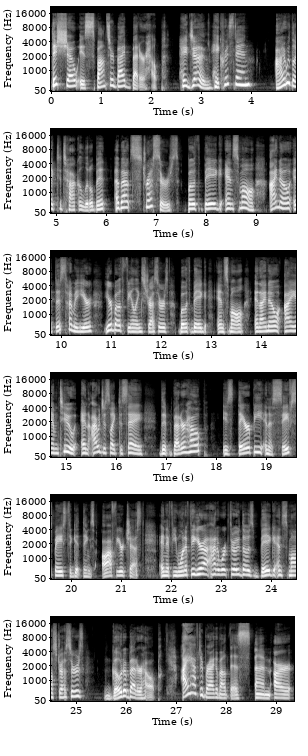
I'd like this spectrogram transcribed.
This show is sponsored by BetterHelp. Hey, Jen, Hey, Kristin. I would like to talk a little bit about stressors, both big and small. I know at this time of year, you're both feeling stressors, both big and small. And I know I am too. And I would just like to say that BetterHelp is therapy and a safe space to get things off your chest. And if you want to figure out how to work through those big and small stressors, go to BetterHelp. I have to brag about this, um, our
